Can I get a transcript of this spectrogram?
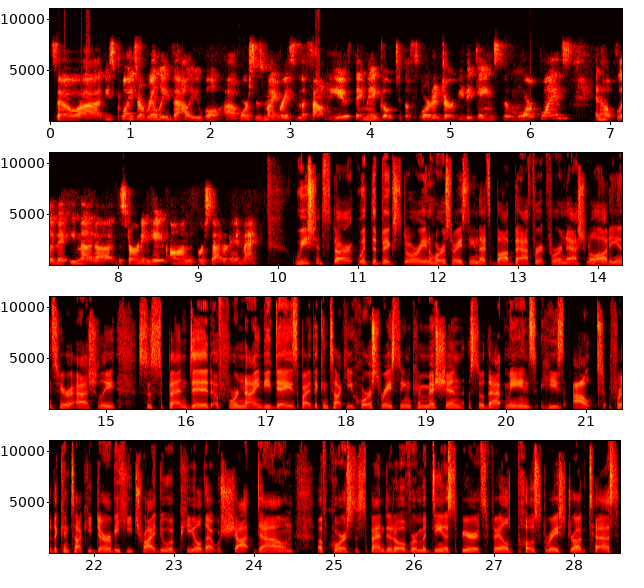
So uh, these points are really valuable. Uh, horses might race in the Fountain Youth. They may go to the Florida Derby to gain some more points, and hopefully making that uh, the starting gate on the first Saturday in May. We should start with the big story in horse racing. That's Bob Baffert for a national audience here. Ashley suspended for 90 days by the Kentucky Horse Racing Commission. So that means he's out for the Kentucky Derby. He tried to appeal, that was shot down. Of course, suspended over Medina Spirit's failed post race drug test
